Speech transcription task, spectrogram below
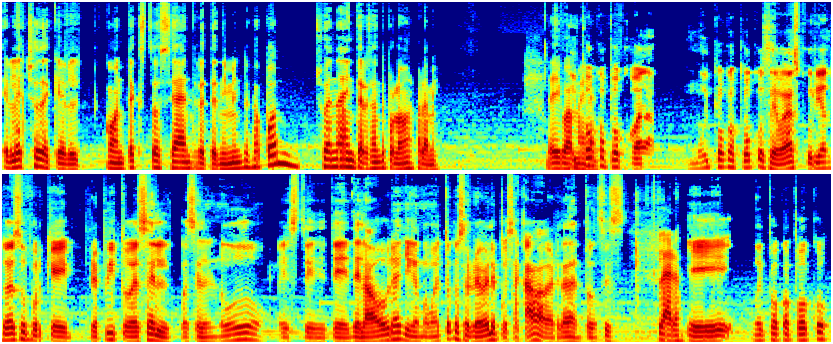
el hecho de que el contexto sea entretenimiento en Japón suena interesante por lo menos para mí. Digo a muy Mayra. poco a poco, Adam, muy poco a poco se va descubriendo eso porque, repito, es el, pues el nudo este, de, de la obra y en el momento que se revele, pues acaba, ¿verdad? Entonces, Claro. eh, muy poco a poco.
